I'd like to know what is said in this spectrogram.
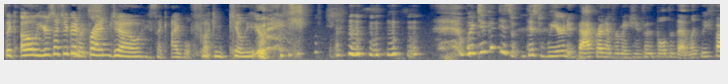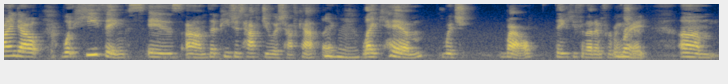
It's like, oh, you're such a good Which- friend, Joe. He's like, I will fucking kill you. we do get this this weird background information for the both of them. Like we find out what he thinks is um, that Peach is half Jewish, half Catholic, Mhm. like him. Which, wow, thank you for that information. Right. Um,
